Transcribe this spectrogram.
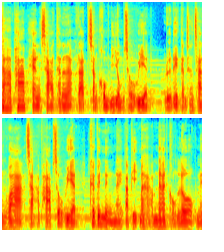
สหภาพแห่งสาธารณรัฐสังคมนิยมโซเวียต หรือเรียกกันสั้นๆ ว่าสหภาพโซเวียต เคยเป็นหนึ่งในอภิมหาอำนาจของโลกใน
